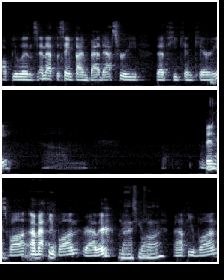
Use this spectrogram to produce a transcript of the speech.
opulence and at the same time badassery that he can carry. Vince Vaughn, uh, Matthew Vaughn, rather. Matthew Vaughn. Matthew Vaughn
